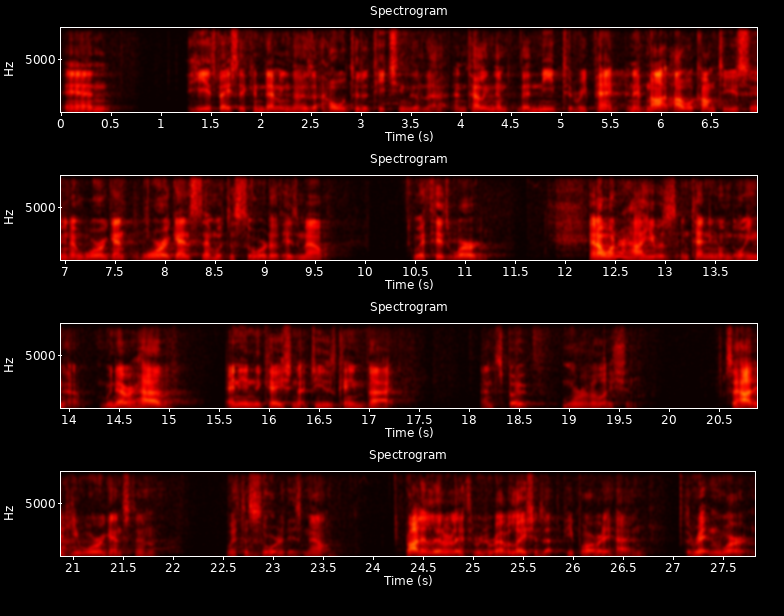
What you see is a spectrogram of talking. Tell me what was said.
And he is basically condemning those that hold to the teachings of that and telling them they need to repent. And if not, I will come to you soon and war against, war against them with the sword of his mouth, with his word. And I wonder how he was intending on doing that. We never have any indication that Jesus came back and spoke more revelation. So, how did he war against them? With the sword of his mouth. Probably literally through the revelations that the people already had, the written word.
